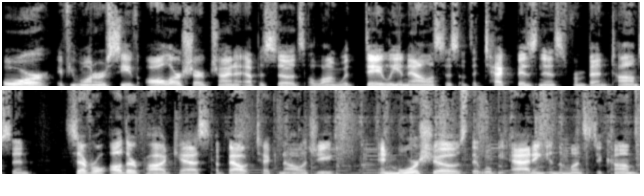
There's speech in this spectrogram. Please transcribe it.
Or if you want to receive all our Sharp China episodes along with daily analysis of the tech business from Ben Thompson, several other podcasts about technology, and more shows that we'll be adding in the months to come,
